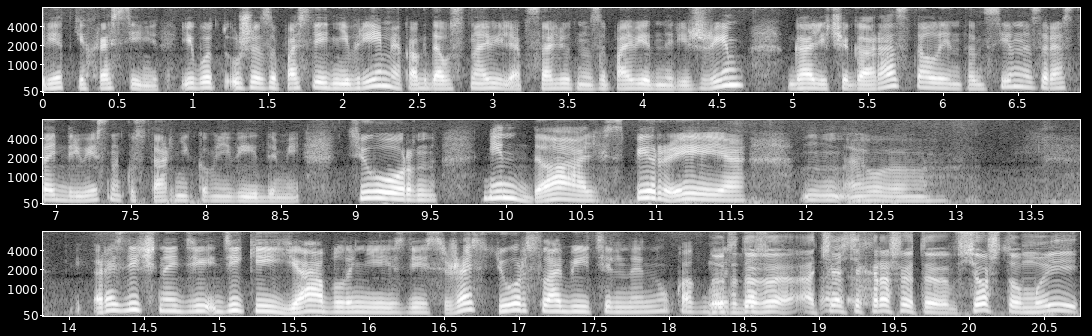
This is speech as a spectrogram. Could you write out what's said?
редких растений. И вот уже за последнее время, когда установили абсолютно заповедный режим, Галича гора стала интенсивно зарастать древесно-кустарниковыми видами. Терн, миндаль, спирея, э, различные ди- дикие яблони здесь, жастер слабительный, ну как бы. Ну это, это даже отчасти хорошо, это все, что мы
